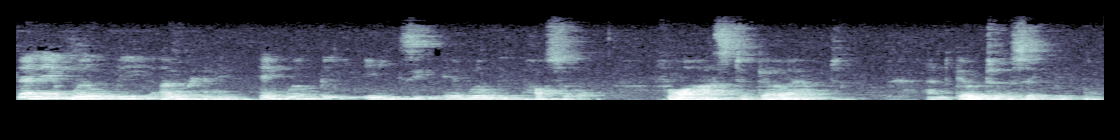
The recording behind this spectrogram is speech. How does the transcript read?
then it will be okay. It will be easy. It will be possible for us to go out and go to the sick people,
